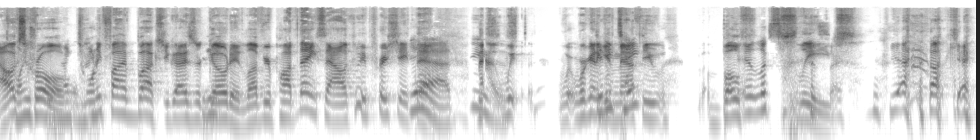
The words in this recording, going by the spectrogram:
Alex Kroll, 25 bucks. You guys are goaded. Love your pod. Thanks, Alex. We appreciate that. Matt, we, we're going to give take- Matthew both It looks- sleeves. Yeah. Okay.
